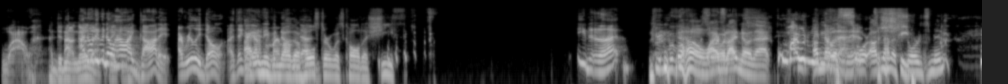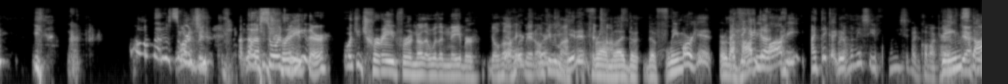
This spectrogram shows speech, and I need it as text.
Wow, I did not know. I don't that. even know Thank how you. I got it. I really don't. I think I, I got didn't it from even my know the dad. holster was called a sheath. You didn't know that? You No, the why would I know that? Why would we I'm know not that? Ed? sword. I'm It's not a sheath. swordsman. I'm not a swordsman. I'm not a swordsman trade- either. Why don't you trade for another with a neighbor? You'll Yeah, hey where'd- man, I'll give you you my get it from? Like the, the flea market or the I think I Hobby got- Lobby? I think I got. Let me see if let me see if I can call my parents. Game- Definitely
